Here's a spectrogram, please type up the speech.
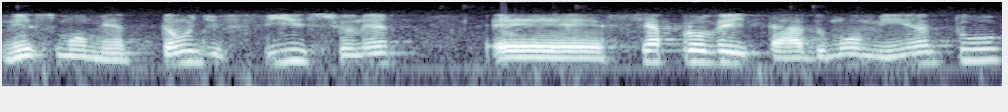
nesse momento tão difícil, né, é, se aproveitar do momento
